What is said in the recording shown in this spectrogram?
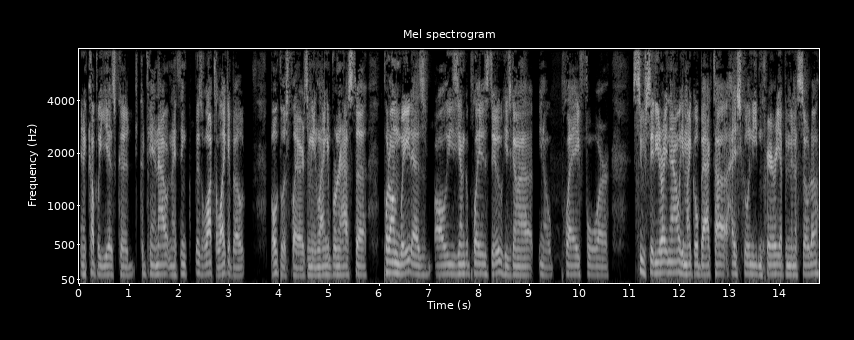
in a couple years could could pan out. And I think there's a lot to like about both those players. I mean, Langenbrunner has to put on weight as all these younger players do. He's gonna you know play for Sioux City right now. He might go back to high school in Eden Prairie up in Minnesota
